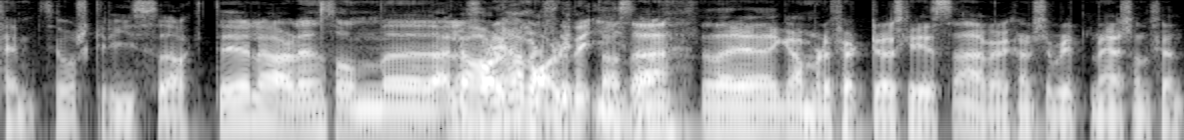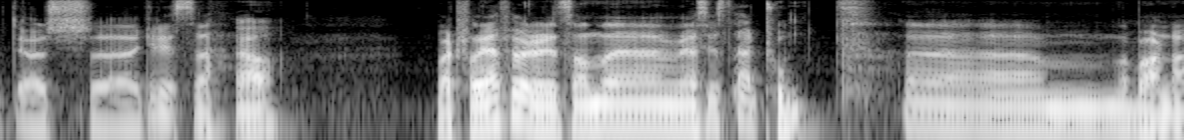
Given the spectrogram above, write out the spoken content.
50-årskriseaktig, eller er det en sånn eh, Eller har, du- har du det i deg? Det der gamle 40-årskrise er vel kanskje blitt mer sånn 50-årskrise. Ja. I hvert fall jeg føler litt sånn eh, Jeg syns det er tomt eh, når barna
